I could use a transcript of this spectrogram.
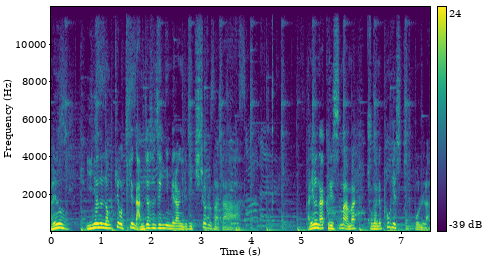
아유, 2년을 넘게 어떻게 남자 선생님이랑 이렇게 치료를 받아. 아유, 나 그랬으면 아마 중간에 포기했을지도 몰라.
